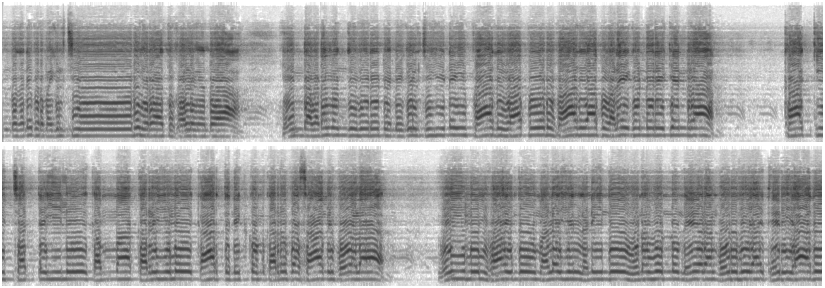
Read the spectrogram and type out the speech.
என்பதனை பெரும் மகிழ்ச்சியோடு உருவாத்துக் கொள்கின்றார் இந்த வடமஞ்சு வீரட்டு நிகழ்ச்சியினை பாதுகாப்போடு பாதுகாப்பு வலை கொண்டிருக்கின்றார். காக்கி சட்டையிலே கம்மா கரையிலே காத்து நிற்கும் கருப்பசாமி போல. வெயிலில் வாய்ந்து மழையில் அணிந்து உணவுண்ணும் நேரம் உறுதியாய் தெரியாது.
